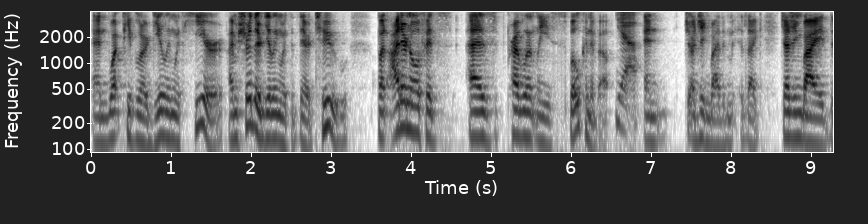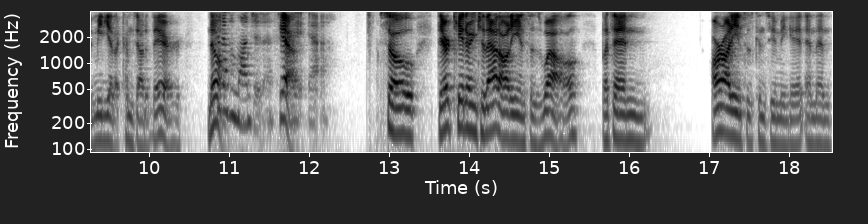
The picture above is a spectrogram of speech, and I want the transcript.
and what people are dealing with here. I'm sure they're dealing with it there too, but I don't know if it's as prevalently spoken about. Yeah. And judging by the like judging by the media that comes out of there, no. Kind of homogenous, Yeah. right? Yeah. So they're catering to that audience as well, but then our audience is consuming it, and then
